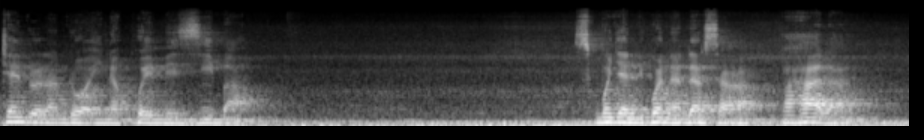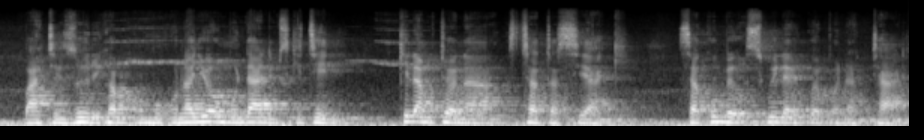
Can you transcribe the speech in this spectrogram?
tendo la ndoa inakuwa imeziba. Siku moja nilikuwa na darasa pahala, bahati nzuri kama unajua, umu ndani msikitini kila mtu ana status yake. Sasa kumbe siku ile alikuwepo daktari.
